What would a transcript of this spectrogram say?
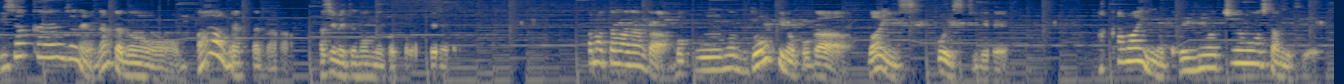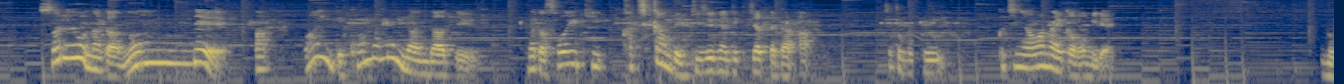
居酒屋じゃないよ。なんかの、バーがやったから、初めて飲んだところで、たまたまなんか、僕の同期の子がワインすっごい好きで、赤ワインの濃いめを注文したんですよ。それをなんか飲んで、あ、ワインってこんなもんなんだっていう、なんかそういうき価値観で基準ができちゃったから、あ、ちょっと僕、口に合わないかも、みたいな。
